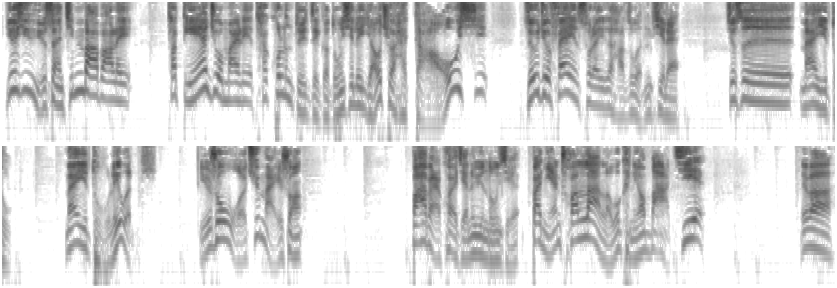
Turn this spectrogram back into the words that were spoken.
有些预算紧巴巴的，他踮脚买的，他可能对这个东西的要求还高些，最后就反映出来一个啥子问题呢？就是满意度，满意度的问题。比如说我去买一双八百块钱的运动鞋，半年穿烂了，我肯定要骂街，对吧？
